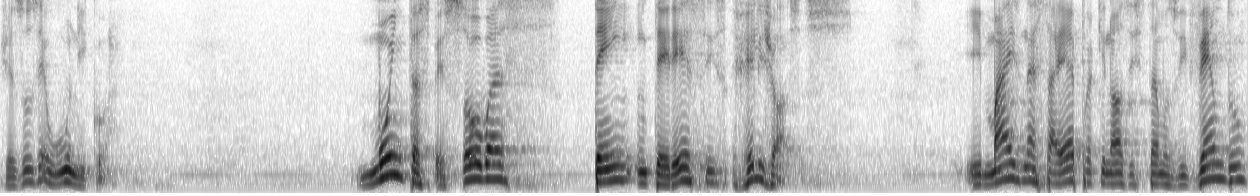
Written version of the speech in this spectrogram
Jesus é o único. Muitas pessoas têm interesses religiosos. E mais nessa época que nós estamos vivendo,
